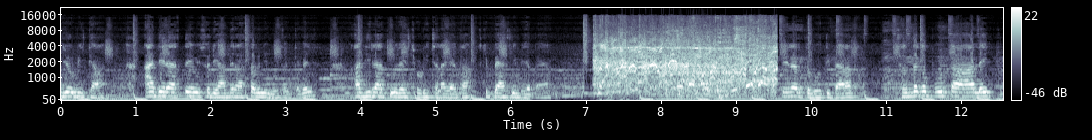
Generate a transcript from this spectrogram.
जो भी था आधे रास्ते में सॉरी आधे रास्ता भी नहीं बोल सकता, गई? आधी रात में गई, छोड़ चला गया था, उसकी प्यास नहीं बुझा पाया। ट्रेलर तो बहुत ही प्यारा था। श्रद्धा कपूर का लाइक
